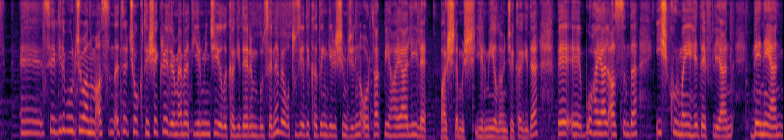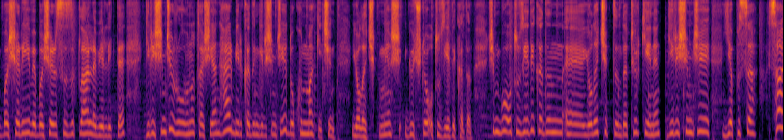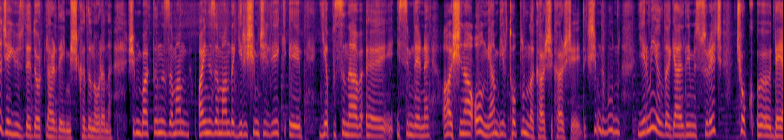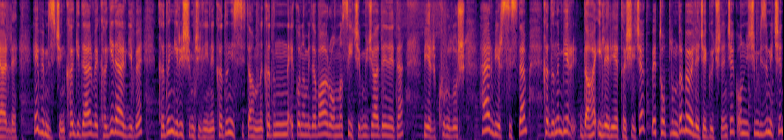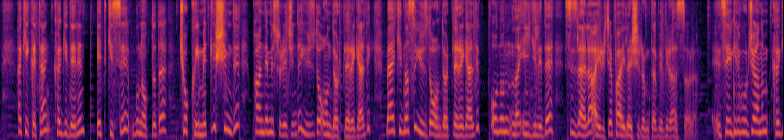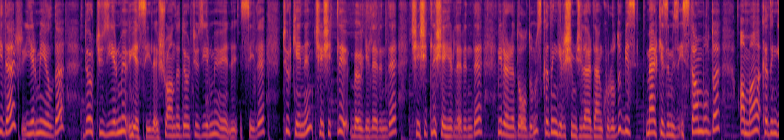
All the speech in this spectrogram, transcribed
Ee, sevgili Burcu Hanım aslında çok teşekkür ediyorum. Evet 20. yılı giderim bu sene ve 37 kadın girişimcinin ortak bir hayaliyle başlamış 20 yıl önce Kagider ve e, bu hayal aslında iş kurmayı hedefleyen, deneyen, başarıyı ve başarısızlıklarla birlikte girişimci ruhunu taşıyan her bir kadın girişimciye dokunmak için yola çıkmış güçlü 37 kadın. Şimdi bu 37 kadın e, yola çıktığında Türkiye'nin girişimci yapısı sadece yüzde dörtlerdeymiş kadın oranı. Şimdi baktığınız zaman aynı zamanda girişimcilik e, yapısına, e, isimlerine aşina olmayan bir toplumla karşı karşıyaydık. Şimdi bu 20 yılda geldiğimiz süreç çok e, değerli. Hepimiz için Kagider ve Kagider gibi kadın girişimciliğini, kadın istihdamını, kadının ekonomide var olması için mücadele eden bir kuruluş, her bir sistem kadını bir daha ileriye taşıyacak ve toplumda böylece güçlenecek. Onun için bizim için hakikaten Kagider'in etkisi bu noktada çok kıymetli. Şimdi pandemi sürecinde yüzde on dörtlere geldik. Belki nasıl yüzde on dörtlere geldik onunla ilgili de sizlerle ayrıca paylaşırım tabii biraz sonra. E, sevgili Burcu Hanım, Kagider 20 yılda 420 üyesiyle, şu anda 420 üyesiyle Türkiye'nin çeşitli bölgelerinde, çeşitli şehirlerinde bir arada olduğumuz kadın girişimcilerden kuruldu. Biz merkezimiz İstanbul'da ama kadın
